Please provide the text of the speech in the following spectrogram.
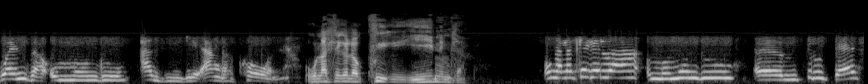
kwenza umuntu azike angakhona ukulahlekelwa yini mhlawumbe ungalahlekelwa mumuntu um through death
